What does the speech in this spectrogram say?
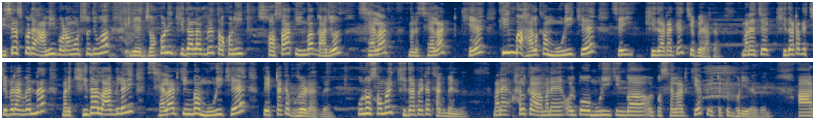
বিশেষ করে আমি পরামর্শ দিব যে যখনই খিদা লাগবে, তখনই শশা কিংবা গাজর স্যালাড মানে স্যালাড খেয়ে কিংবা হালকা মুড়ি খেয়ে সেই খিদাটাকে চেপে রাখা। মানে হচ্ছে খিদাটাকে চেপে রাখবেন না মানে খিদা লাগলেই স্যালাড কিংবা মুড়ি খেয়ে পেটটাকে ভরে রাখবেন। কোনো সময় খিদা পেটে থাকবেন না। মানে হালকা মানে অল্প মুড়ি কিংবা অল্প স্যালাড খেয়ে পেটটাকে ভরিয়ে রাখবেন। আর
